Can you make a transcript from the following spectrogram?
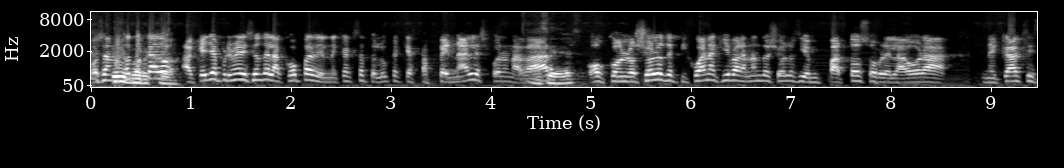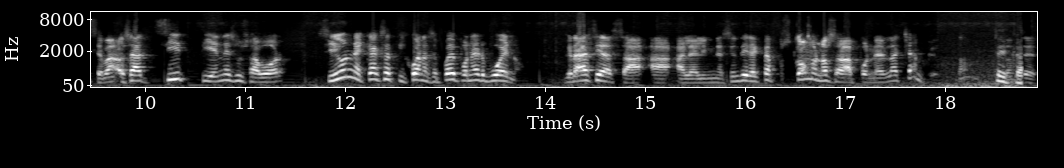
O sea, nos ha tocado aquella primera edición de la Copa del Necaxa Toluca que hasta penales fueron a dar. O con los Cholos de Tijuana que iba ganando Cholos y empató sobre la hora Necaxa y se va. O sea, sí tiene su sabor. Si un Necaxa Tijuana se puede poner bueno gracias a, la eliminación directa, pues cómo no se va a poner la Champions, ¿no? Entonces,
